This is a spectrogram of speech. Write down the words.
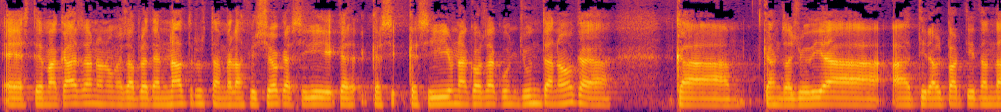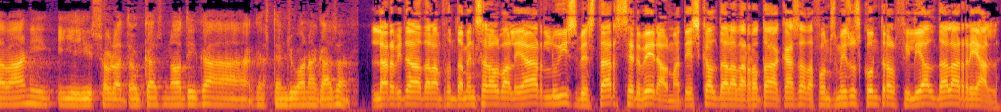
eh, estem a casa, no només apretem naltros, també l'afició, que, sigui, que, que, que sigui una cosa conjunta, no? Que, que, que ens ajudi a, a tirar el partit endavant i, i sobretot que es noti que, que estem jugant a casa. L'àrbitre de l'enfrontament serà el balear Luis Bestar Cervera, el mateix que el de la derrota a casa de fa uns mesos contra el filial de la Real.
